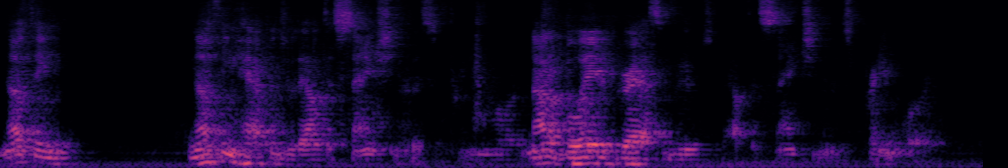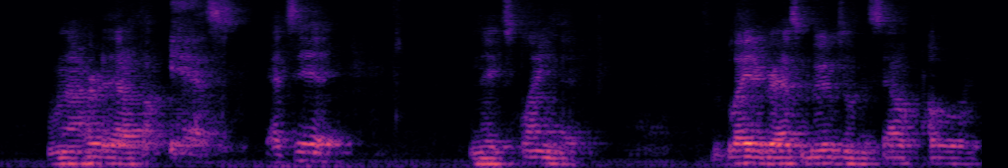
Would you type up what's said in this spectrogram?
nothing nothing happens without the sanction of the Supreme Lord. Not a blade of grass moves without the sanction of the Supreme Lord. When I heard that, I thought, yes, that's it. And they explained that if a blade of grass moves on the South Pole,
